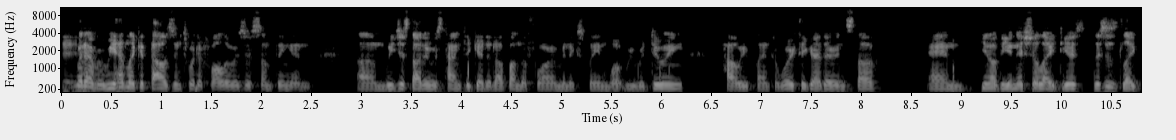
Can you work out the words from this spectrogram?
Yeah. Whatever. We had like a thousand Twitter followers or something, and um, we just thought it was time to get it up on the forum and explain what we were doing, how we plan to work together and stuff. And you know, the initial ideas. This is like,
